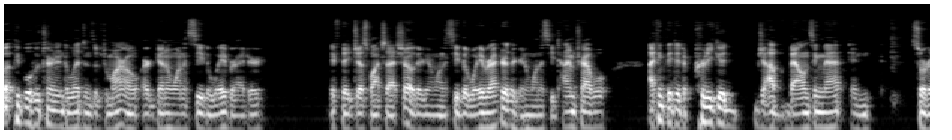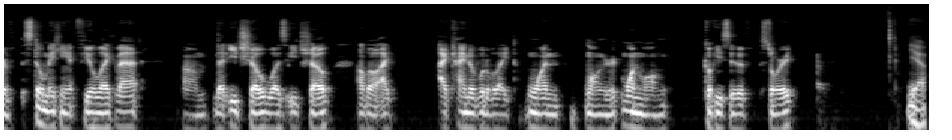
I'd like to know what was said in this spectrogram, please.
But people who turn into Legends of Tomorrow are going to want to see the Waverider. If they just watch that show, they're going to want to see the Waverider. They're going to want to see time travel. I think they did a pretty good job balancing that and sort of still making it feel like that. Um, that each show was each show. Although I, I kind of would have liked one longer, one long, cohesive story. Yeah,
